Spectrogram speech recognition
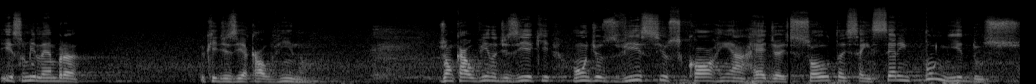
Isso me lembra o que dizia Calvino. João Calvino dizia que onde os vícios correm a rédeas soltas sem serem punidos,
